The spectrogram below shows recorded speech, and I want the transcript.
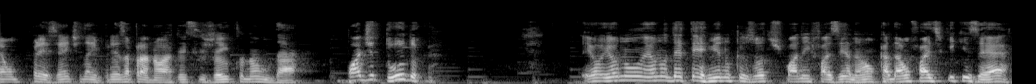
é um presente da empresa para nós. Desse jeito não dá. Pode tudo, cara. Eu, eu, não, eu não determino o que os outros podem fazer, não. Cada um faz o que quiser.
